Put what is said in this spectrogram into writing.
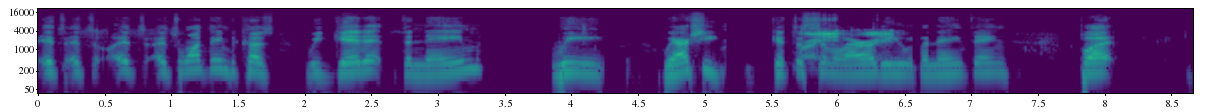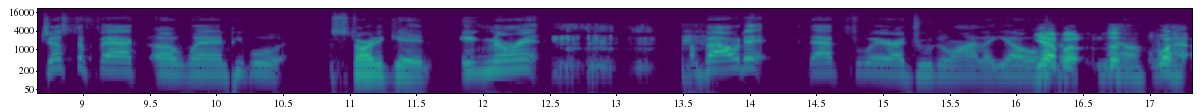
it's it's it's it's one thing because we get it, the name. We we actually get the Right, similarity right. with the name thing, but just the fact of when people started getting ignorant about it, that's where I drew the line. Like, yo, yeah, but the know. what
